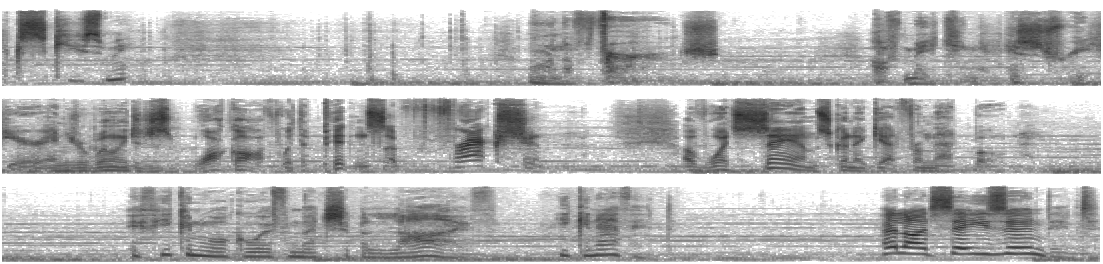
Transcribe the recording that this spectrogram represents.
Excuse me? We're on the verge of making history here, and you're willing to just walk off with a pittance, a fraction of what Sam's gonna get from that boat. If he can walk away from that ship alive, he can have it. Hell, I'd say he's earned it.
